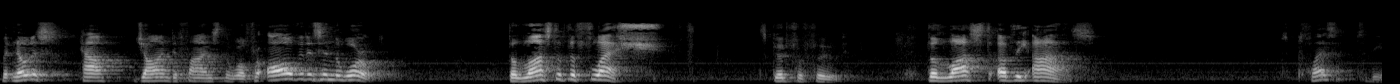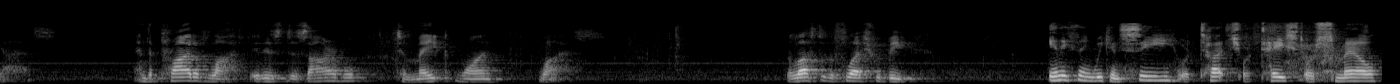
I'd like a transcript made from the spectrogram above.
But notice how John defines the world. For all that is in the world, the lust of the flesh, it's good for food. The lust of the eyes, it's pleasant to the eyes. And the pride of life, it is desirable to make one wise. The lust of the flesh would be anything we can see or touch or taste or smell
